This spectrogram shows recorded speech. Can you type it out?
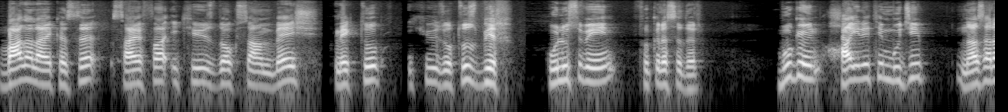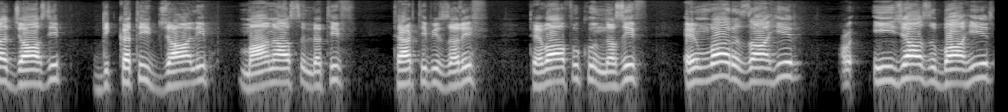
Bağla layıkası sayfa 295, mektup 231. Hulusi Bey'in fıkrasıdır. Bugün hayreti mucip, nazara cazip, dikkati calip, manası latif, tertibi zarif, tevafuku nazif, envar zahir, icazı bahir,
